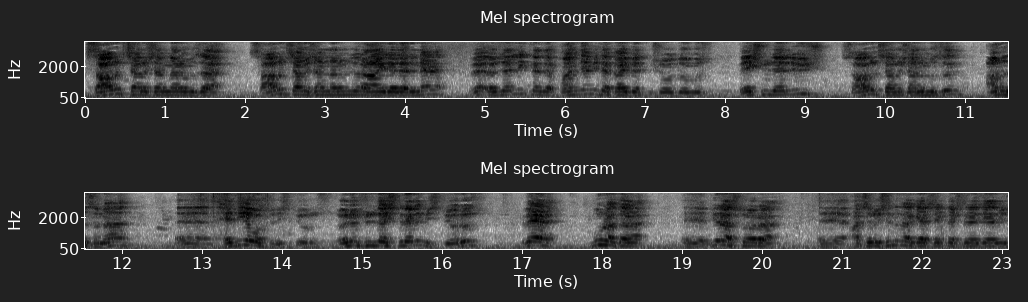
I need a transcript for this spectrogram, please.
Sağlık çalışanlarımıza, sağlık çalışanlarımızın ailelerine ve özellikle de pandemide kaybetmiş olduğumuz 553 sağlık çalışanımızın anısına e, hediye olsun istiyoruz. Ölümsüzleştirelim istiyoruz ve burada e, biraz sonra e, açılışını da gerçekleştireceğimiz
